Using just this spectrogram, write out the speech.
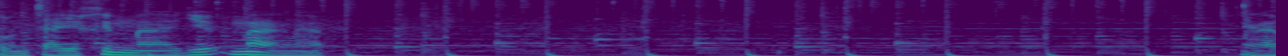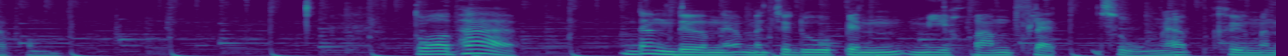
สนใจขึ้นมาเยอะมากนะครับนะครับผม ตัวภาพ ดั้งเดิมเนี่ยมันจะดูเป็นมีความแฟลตสูงนะครับ คือมัน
